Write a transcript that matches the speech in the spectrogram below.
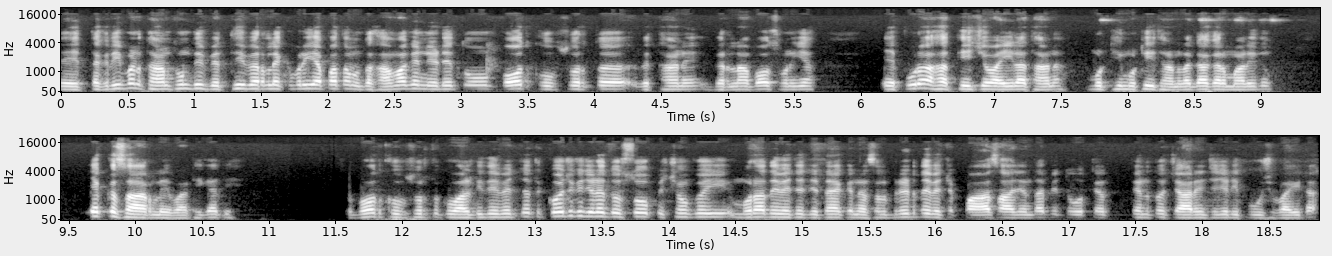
ਤੇ ਤਕਰੀਬਨ ਥਾਂ ਥੁਣ ਦੀ ਵਿੱਥੀ ਵਿਰਲ ਇੱਕ ਵਾਰੀ ਆਪਾਂ ਤੁਹਾਨੂੰ ਦਿਖਾਵਾਂਗੇ। ਨੇੜੇ ਤੋਂ ਬਹੁਤ ਖੂਬਸੂਰਤ ਵਿੱਥਾਂ ਨੇ, ਵਿਰਲਾਂ ਬਹੁਤ ਸੋਹਣੀਆਂ। ਇਹ ਪੂਰਾ ਹੱਥੀ ਚਵਾਈ ਵਾਲਾ ਥਣ ਮੁੱਠੀ ਮੁੱਠੀ ਥਣ ਲੱਗਾ ਗਰਮਾਲੀ ਨੂੰ। ਇੱਕ ਸਾਰ ਲੇਵਾ, ਠੀਕ ਆ ਜੀ? ਬਹੁਤ ਖੂਬਸੂਰਤ ਕੁਆਲਿਟੀ ਦੇ ਵਿੱਚ ਤੇ ਕੁਝ ਕੁ ਜਿਹੜੇ ਦੋਸਤੋ ਪਿੱਛੋਂ ਕੋਈ ਮੋਹਰਾ ਦੇ ਵਿੱਚ ਜਿੱਦਾਂ ਇੱਕ ਨਸਲ ਬਰੀਡ ਦੇ ਵਿੱਚ ਪਾਸ ਆ ਜਾਂਦਾ ਵੀ 2 3 ਤੋਂ 4 ਇੰਚ ਜਿਹੜੀ ਪੂਛ ਵਾਈਟ ਆ।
